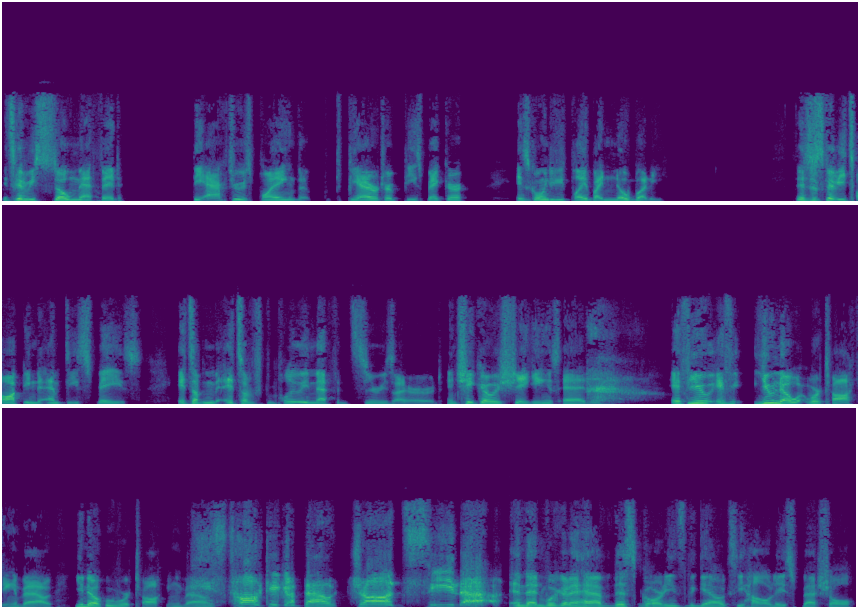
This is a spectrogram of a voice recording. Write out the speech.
It's going to be so method. The actor who's playing the character of Peacemaker is going to be played by nobody. They're just going to be talking to empty space. It's a it's a completely method series. I heard, and Chico is shaking his head. If you if you know what we're talking about, you know who we're talking about. He's talking about John Cena. And then we're gonna have this Guardians of the Galaxy holiday special,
